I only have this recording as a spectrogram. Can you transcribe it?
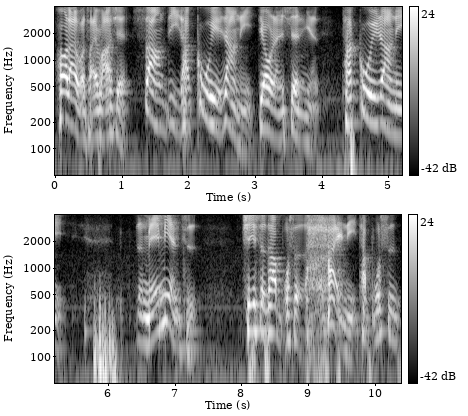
后来我才发现，上帝他故意让你丢人现眼。他故意让你没面子，其实他不是害你，他不是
